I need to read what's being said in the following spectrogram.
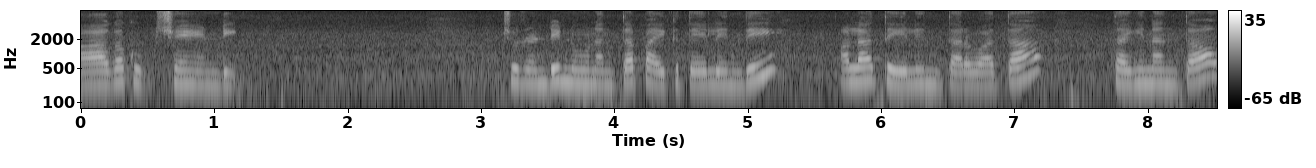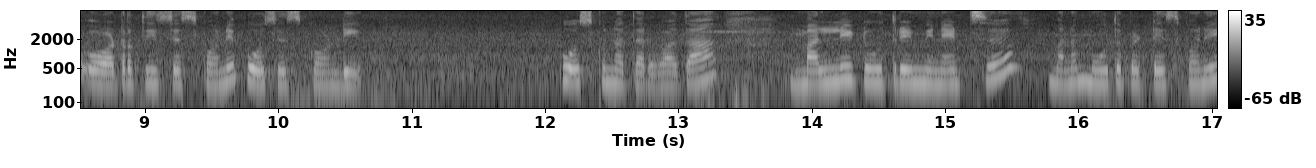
బాగా కుక్ చేయండి. చూడండి నూనె అంతా పైకి తేలింది. అలా తేలిన తర్వాత తగినంత వాటర్ తీసేసుకొని పోసేసుకోండి. పోసుకున్న తర్వాత మళ్ళీ టూ త్రీ మినిట్స్ మనం మూత పెట్టేసుకొని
